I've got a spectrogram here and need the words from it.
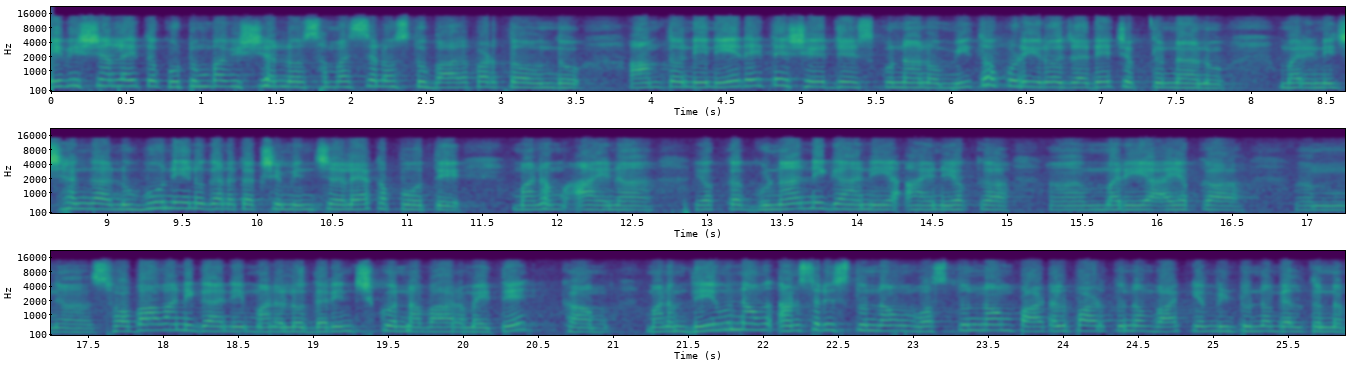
ఏ విషయంలో అయితే కుటుంబ విషయంలో సమస్యలు వస్తూ బాధపడుతూ ఉందో ఆమెతో నేను ఏదైతే షేర్ చేసుకున్నాను మీతో కూడా ఈరోజు అదే చెప్తున్నాను. మరి నిజంగా నువ్వు నేను గనక క్షమించలేకపోతే మనం ఆయన యొక్క గుణాన్ని కానీ ఆయన యొక్క మరి ఆ యొక్క స్వభావాన్ని కానీ మనలో ధరించుకున్న వారమైతే కాము. మనం దేవుణ్ణి అనుసరిస్తున్నాం వస్తున్నాం పాటలు పాడుతున్నాం వాక్యం వింటున్నాం వెళ్తున్నాం.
